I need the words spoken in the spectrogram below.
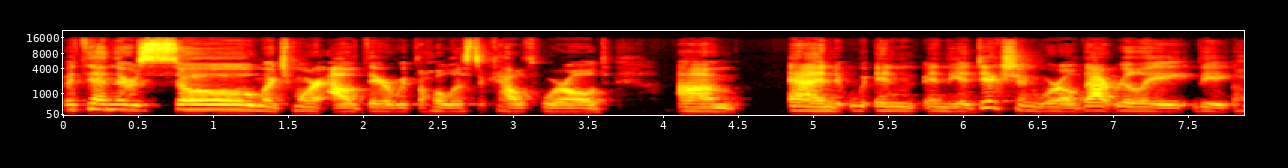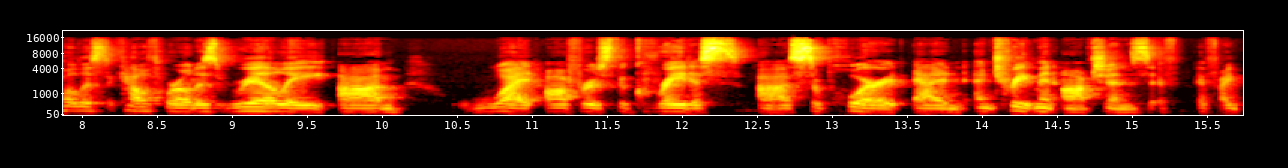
But then there's so much more out there with the holistic health world um, and in in the addiction world that really the holistic health world is really um, what offers the greatest uh, support and, and treatment options, if, if I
